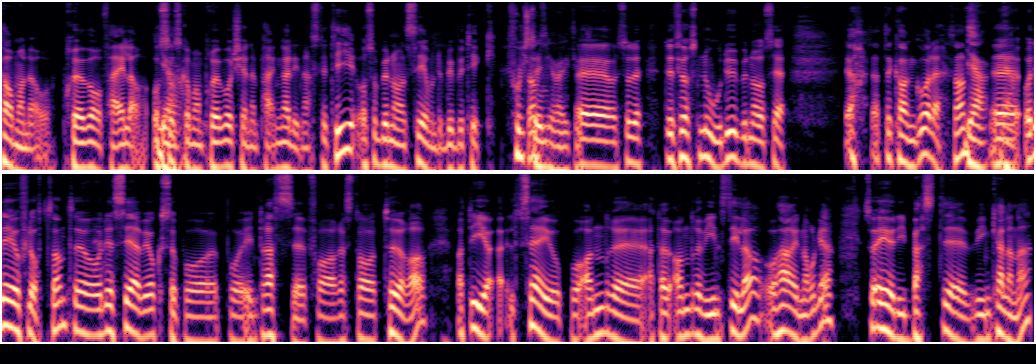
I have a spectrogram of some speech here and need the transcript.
tar man og prøver og feiler. Og ja. så skal man prøve å tjene penger de neste ti, og så begynner man å se om det blir butikk. Fullstendig riktig. Uh, så det, det er først nå du begynner å se ja, dette kan gå, det. sant? Ja, ja. Eh, og det er jo flott. sant? Og det ser vi også på, på interesse fra restauratører. At de ser jo på andre, etter andre vinstiler. Og her i Norge så er jo de beste vinkellerne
